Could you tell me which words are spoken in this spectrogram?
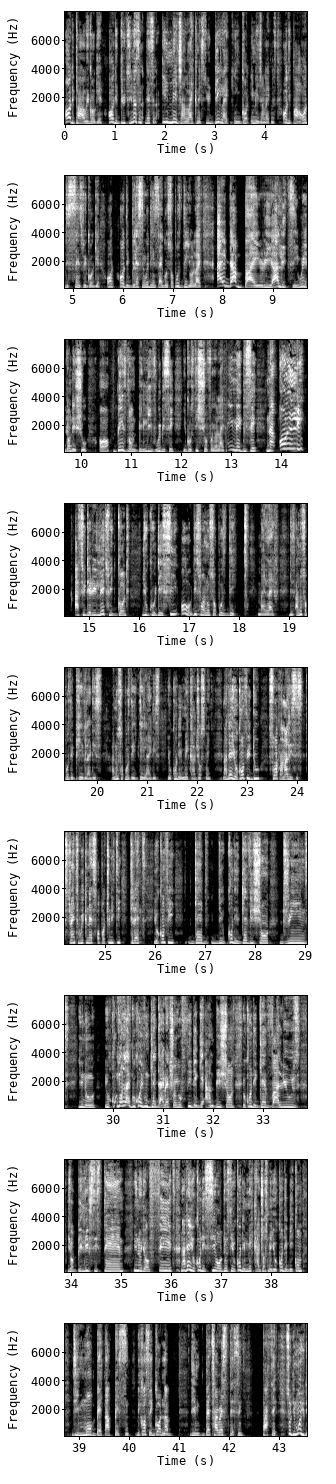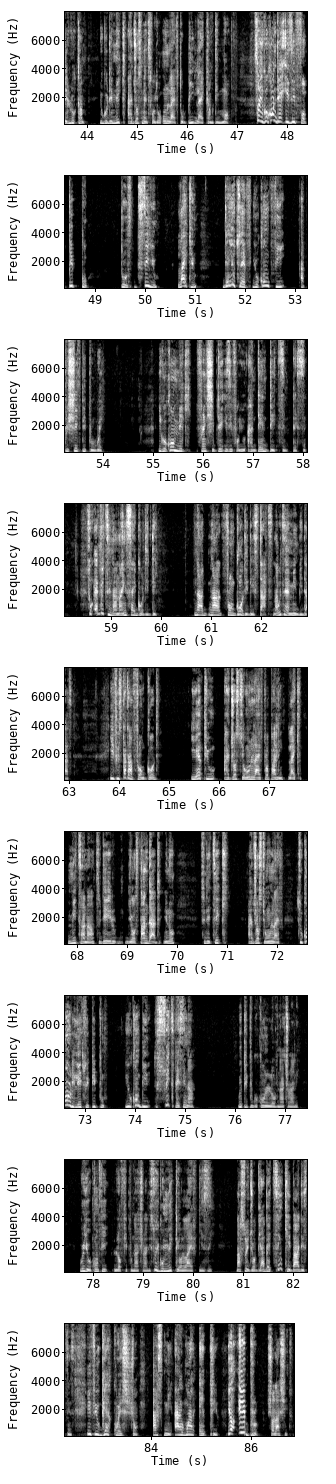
all the power we go get, all the beauty, you know, there's an image and likeness. You did like in God image and likeness. All the power, all the sense we go get, all, all the blessing within inside God supposed to your life. Either by reality you don't dey show, or based on belief where be say it goes still show for your life. It may be say now only as you dey relate with God, you go they see, oh, this one no suppose dey my life. This I'm not supposed to behave like this. I'm not supposed to dey like this. You can't make adjustment. Now then you can't do SWOT analysis, strength, weakness, opportunity, threat. You can't get you can't get vision, dreams. You know, you your life you can't even get direction. You feel they get ambitions. You can't get values, your belief system. You know your faith. Now then you can't see all those things. You can't make adjustment. You can't become the more better person because say God na the betterest person. Perfect. So the more you dey look am, you go dey make adjustments for your own life to be like am the more. So you go come there easy for people to see you, like you. Then you too, you can't feel appreciate people way. You go come make friendship dey easy for you and then date in person. So everything and inside God e dey. Now, na from God e dey start. Na wetin I mean be that. If you start from God, e help you adjust your own life properly. Like meet now today, your standard, you know, to dey take adjust your own life. To come relate with people, you can't be sweet person now. Wey people go come love naturally wey you go come love people naturally. So e go make your life easy. Na so e just be. Abeg think about these things. If you get question ask me. I wan help you. Your eBro shola shitu.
